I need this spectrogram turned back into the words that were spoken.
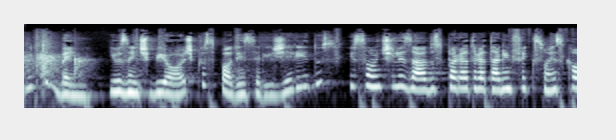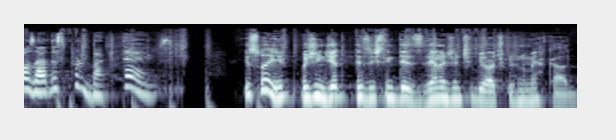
Muito bem. E os antibióticos podem ser ingeridos e são utilizados para tratar infecções causadas por bactérias. Isso aí. Hoje em dia existem dezenas de antibióticos no mercado.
